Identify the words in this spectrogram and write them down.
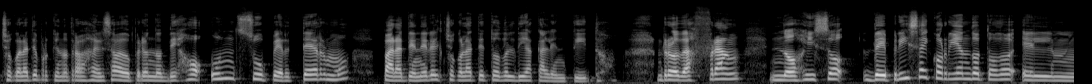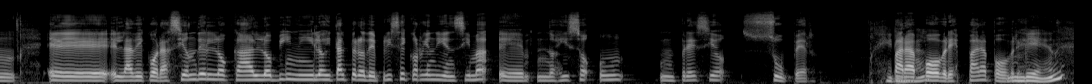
chocolate porque no trabaja el sábado, pero nos dejó un super termo para tener el chocolate todo el día calentito. Rodafran nos hizo deprisa y corriendo todo el, mm, eh, la decoración del local, los vinilos y tal, pero deprisa y corriendo y encima eh, nos hizo un, precio súper. Para pobres, para pobres. Bien.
